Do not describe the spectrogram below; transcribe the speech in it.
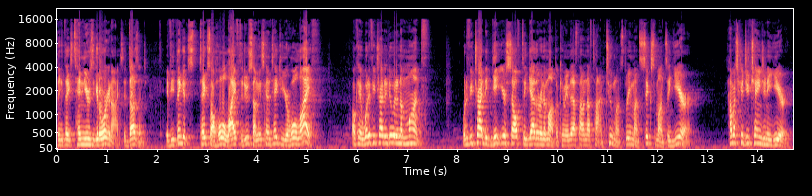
Think it takes 10 years to get organized. It doesn't. If you think it takes a whole life to do something, it's going to take you your whole life. Okay, what if you try to do it in a month? What if you tried to get yourself together in a month? Okay, maybe that's not enough time. Two months, three months, six months, a year. How much could you change in a year?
